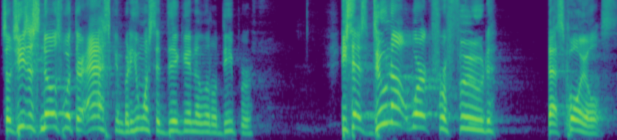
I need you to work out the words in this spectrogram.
So Jesus knows what they're asking, but he wants to dig in a little deeper. He says, Do not work for food that spoils,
